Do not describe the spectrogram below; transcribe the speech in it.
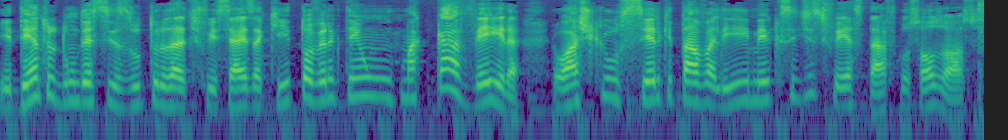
E dentro de um desses úteros artificiais aqui, tô vendo que tem um- uma caveira. Eu acho que o ser que tava ali meio que se desfez, tá? Ficou só os ossos.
